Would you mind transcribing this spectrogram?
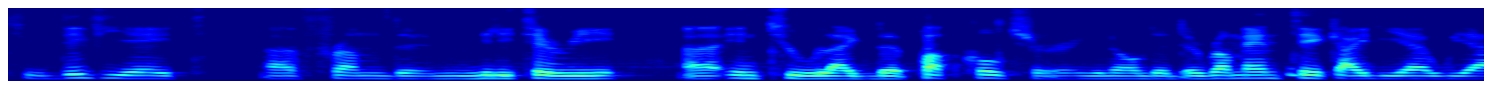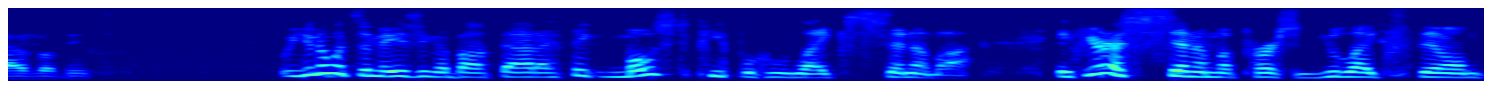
to deviate uh, from the military uh, into like the pop culture? You know, the, the romantic idea we have of it. Well, you know what's amazing about that? I think most people who like cinema, if you're a cinema person, you like film,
